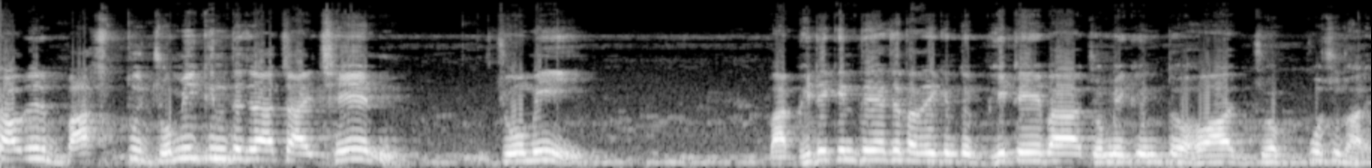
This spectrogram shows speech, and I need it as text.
কাউরির বাস্তু জমি কিনতে যারা চাইছেন, জমি বা ভিটে কিনতে যাচ্ছে, তাদের কিন্তু ভিটে বা জমি কিন্তু হওয়ার যোগ প্রচুর হারে।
